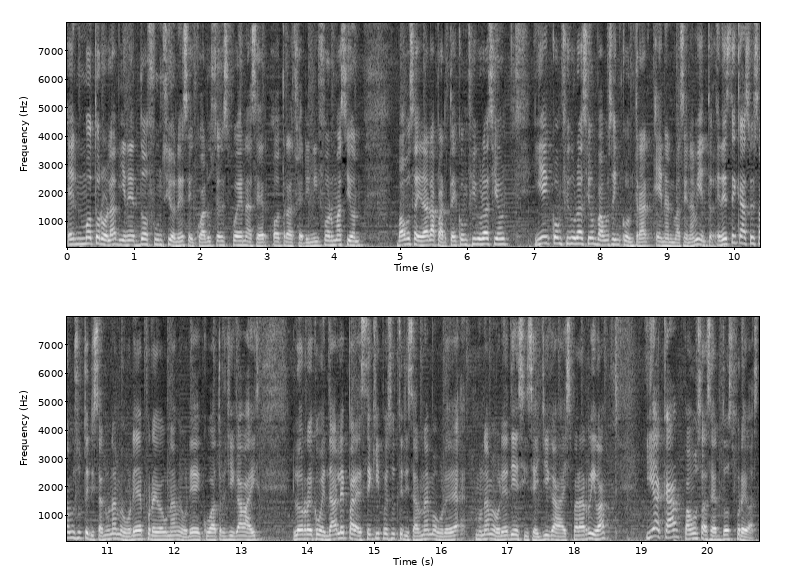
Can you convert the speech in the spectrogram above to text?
en Motorola viene dos funciones en cual ustedes pueden hacer o transferir información. Vamos a ir a la parte de configuración y en configuración vamos a encontrar en almacenamiento. En este caso estamos utilizando una memoria de prueba, una memoria de 4 GB. Lo recomendable para este equipo es utilizar una memoria, una memoria de 16 GB para arriba. Y acá vamos a hacer dos pruebas.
